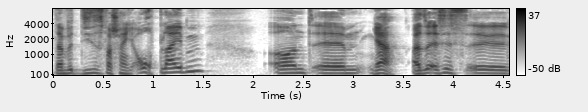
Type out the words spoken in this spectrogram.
Dann wird dieses wahrscheinlich auch bleiben. Und ähm, ja, also es ist, äh,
